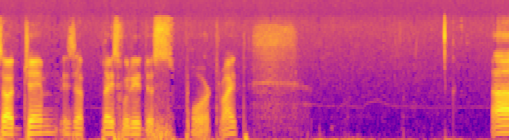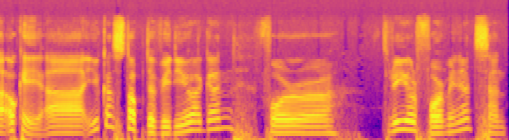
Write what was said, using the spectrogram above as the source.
So gym is a place where you do sport, right? Uh, okay, uh, you can stop the video again for three or four minutes and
